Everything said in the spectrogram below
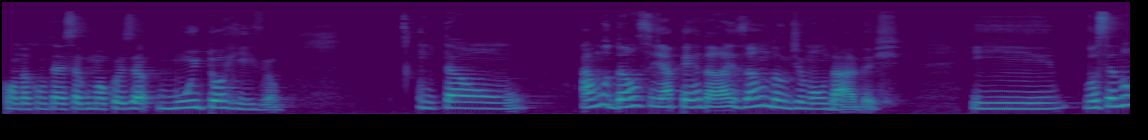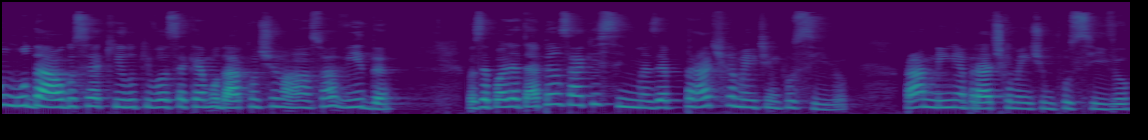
quando acontece alguma coisa muito horrível. Então, a mudança e a perda elas andam de mão dadas. E você não muda algo se aquilo que você quer mudar continuar na sua vida. Você pode até pensar que sim, mas é praticamente impossível. Para mim é praticamente impossível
